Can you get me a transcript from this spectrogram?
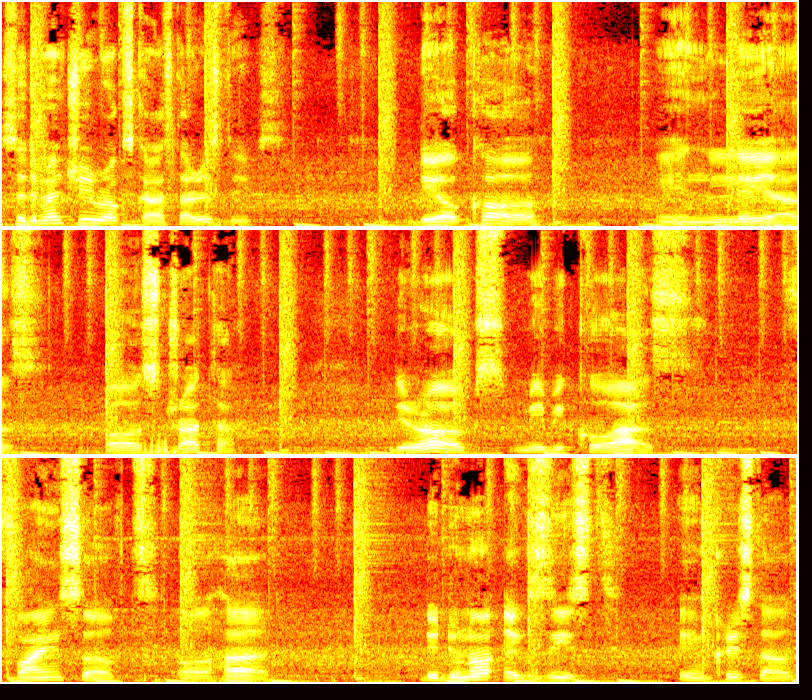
Sedimentary rocks characteristics they occur in layers or strata. The rocks may be coarse, fine, soft, or hard. They do not exist in crystals.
